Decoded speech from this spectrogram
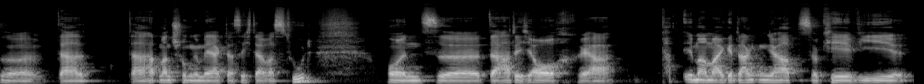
äh, da, da hat man schon gemerkt, dass sich da was tut. Und äh, da hatte ich auch ja immer mal Gedanken gehabt, okay, wie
